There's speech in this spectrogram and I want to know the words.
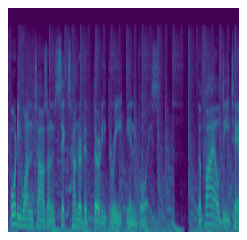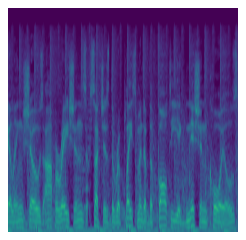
41,633 invoice. The file detailing shows operations such as the replacement of the faulty ignition coils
